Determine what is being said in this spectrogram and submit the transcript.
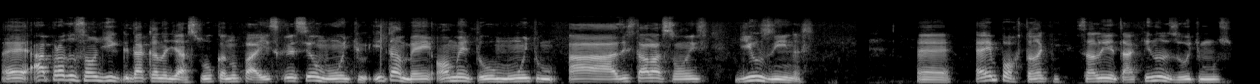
É, a produção de, da cana-de-açúcar no país cresceu muito e também aumentou muito as instalações de usinas. É, é importante salientar que nos últimos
